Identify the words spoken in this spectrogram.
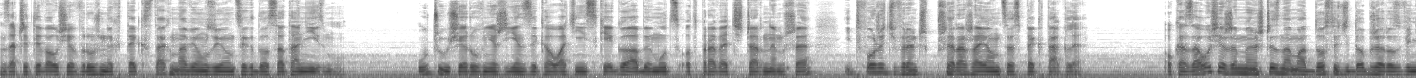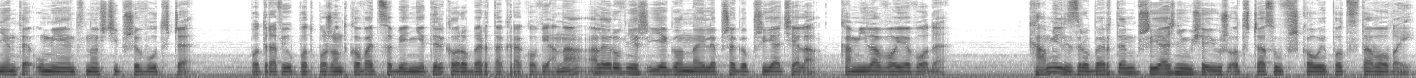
Zaczytywał się w różnych tekstach nawiązujących do satanizmu. Uczył się również języka łacińskiego, aby móc odprawiać czarne msze i tworzyć wręcz przerażające spektakle. Okazało się, że mężczyzna ma dosyć dobrze rozwinięte umiejętności przywódcze – Potrafił podporządkować sobie nie tylko Roberta Krakowiana, ale również i jego najlepszego przyjaciela, Kamila Wojewodę. Kamil z Robertem przyjaźnił się już od czasów szkoły podstawowej.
